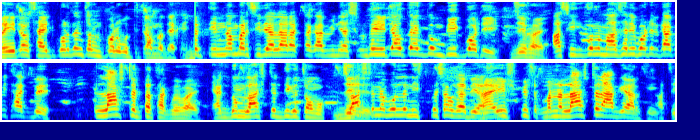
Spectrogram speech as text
ভাই এটাও সাইড করে দেন চলুন পরবর্তীতে আমরা দেখাই। তিন নাম্বার সিরিয়ালে আর একটা গাভী নিয়ে আসলাম। ভাই এটাও তো একদম বিগ বডি জি ভাই। আজকে কি কোনো মাঝারি বডির গাভী থাকবে? লাস্টেরটা থাকবে ভাই। একদম লাস্টের দিকে চমক। লাস্টে না বললেন স্পেশাল গাভী হ্যাঁ স্পেশাল মানে লাস্টের আগে আর কি। আচ্ছা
